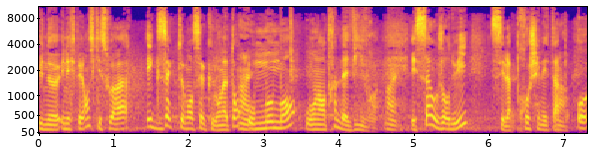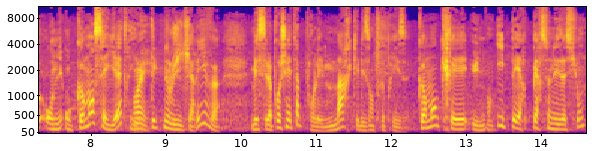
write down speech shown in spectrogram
une, expérience qui soit exactement celle que l'on attend au moment où on est en train de la vivre. Et ça, aujourd'hui, c'est la prochaine étape. On, commence à y être, il y a une technologie qui arrive, mais c'est la prochaine étape pour les marques et les entreprises. Comment créer une hyper personnalisation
